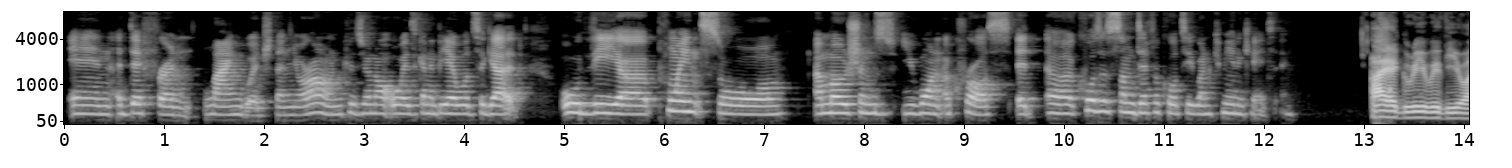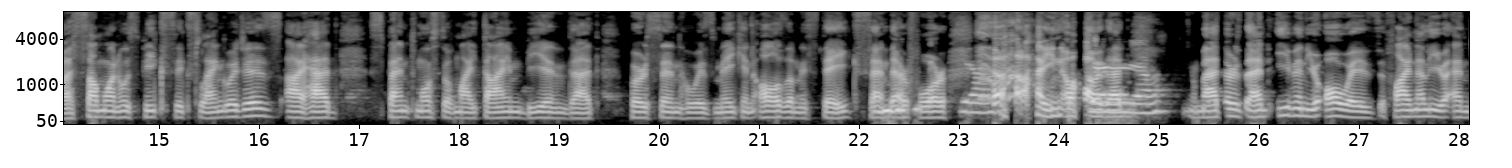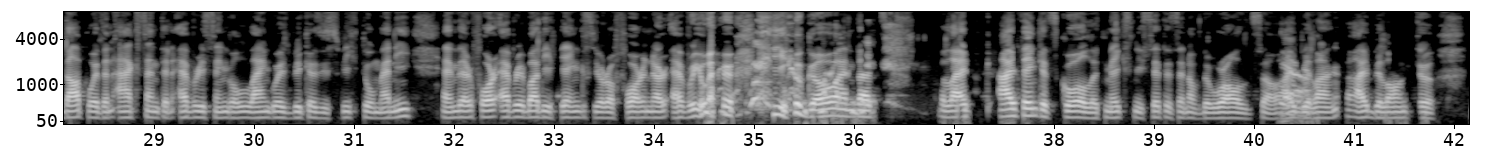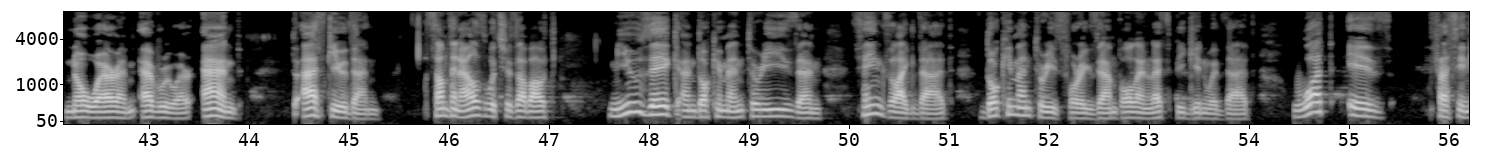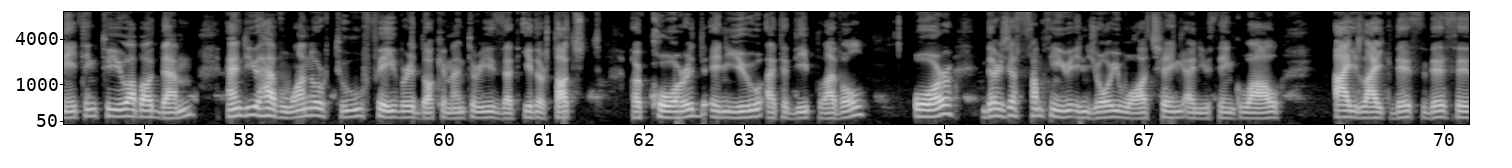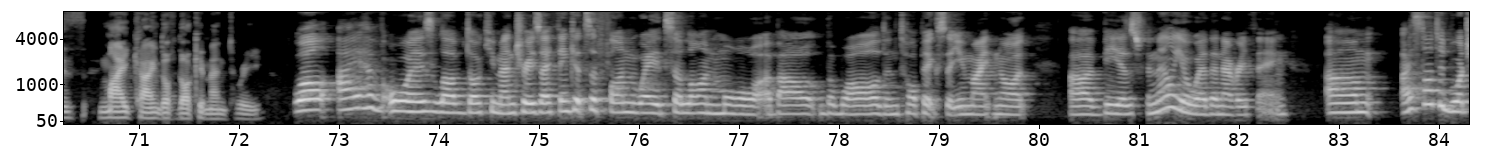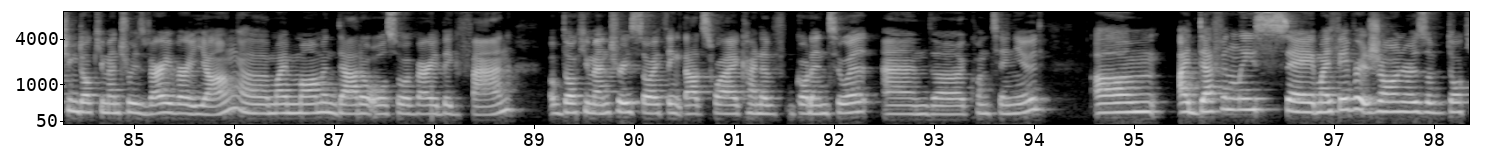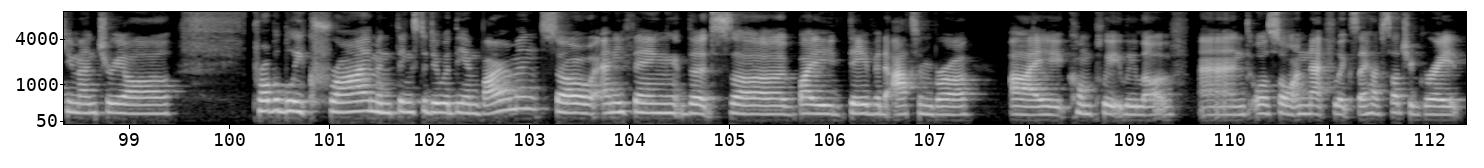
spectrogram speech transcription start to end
in a different language than your own because you're not always going to be able to get all the uh, points or emotions you want across, it uh, causes some difficulty when communicating. I agree with you. As someone who speaks six languages, I had spent most of my time being that person who is making all the mistakes, and therefore I know how yeah, that yeah. matters. And even you always, finally, you end up with an accent in every single language because you speak too many, and therefore everybody thinks you're a foreigner everywhere you go, and that's like I think it's cool. It makes me citizen of the world. So yeah. I belong I belong to nowhere and everywhere. And to ask you then something else which is about music and documentaries and things like that. Documentaries, for example, and let's begin with that. What is fascinating to you about them? And do you have one or two favorite documentaries that either touched a chord in you at a deep level or there's just something you enjoy watching and you think, wow, I like this. This is my kind of documentary. Well, I have always loved documentaries. I think it's a fun way to learn more about the world and topics that you might not uh, be as familiar with and everything. Um, I started watching documentaries very, very young. Uh, my mom and dad are also a very big fan of documentaries, so I think that's why I kind of got into it and uh, continued. Um, I definitely say my favorite genres of documentary are probably crime and things to do with the environment. So anything that's uh, by David Attenborough, I completely love. And also on Netflix, they have such a great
